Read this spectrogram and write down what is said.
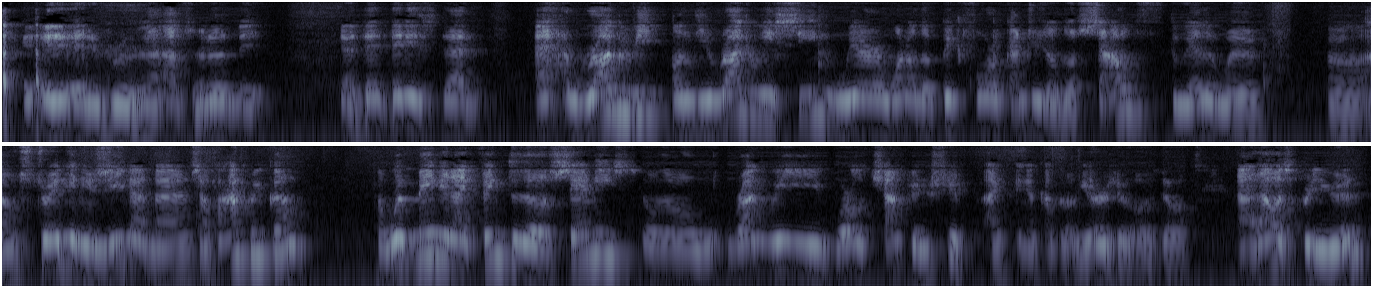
it, it, improves absolutely. Yeah, that is that uh, rugby on the rugby scene, we are one of the big four countries of the south, together with uh, Australia, New Zealand, and South Africa. And we've made it, I think, to the semis of the rugby world championship. I think a couple of years ago. So uh, that was pretty good.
